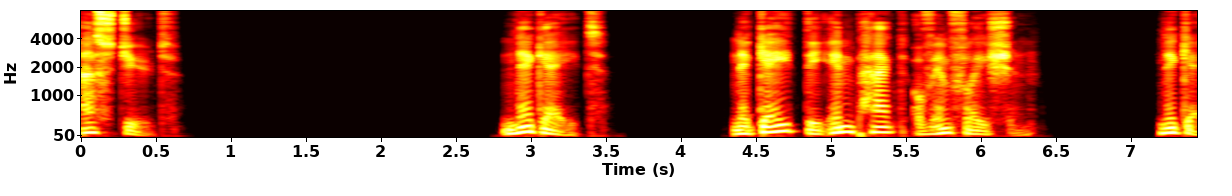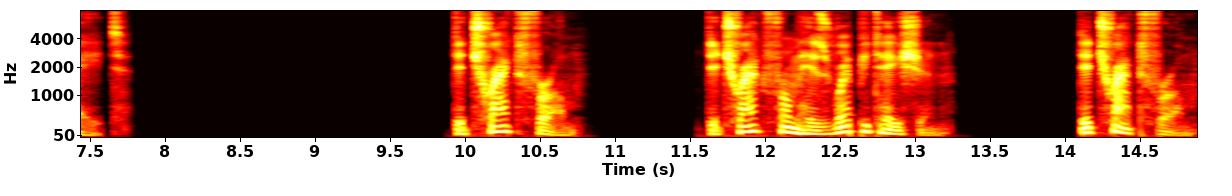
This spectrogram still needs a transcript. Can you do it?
Astute. Negate. Negate the impact of inflation. Negate. Detract from. Detract from his reputation. Detract from.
